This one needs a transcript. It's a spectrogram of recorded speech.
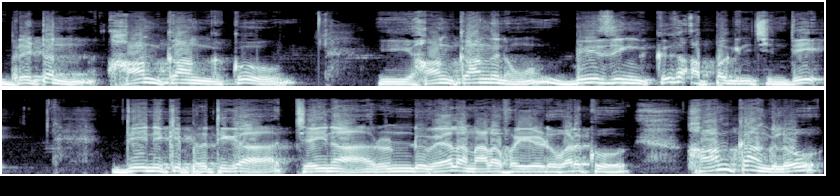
బ్రిటన్ హాంకాంగ్కు ఈ హాంకాంగ్ను బీజింగ్కు అప్పగించింది. దీనికి ప్రతిగా చైనా రెండు వేల నలభై ఏడు వరకు హాంకాంగ్లో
